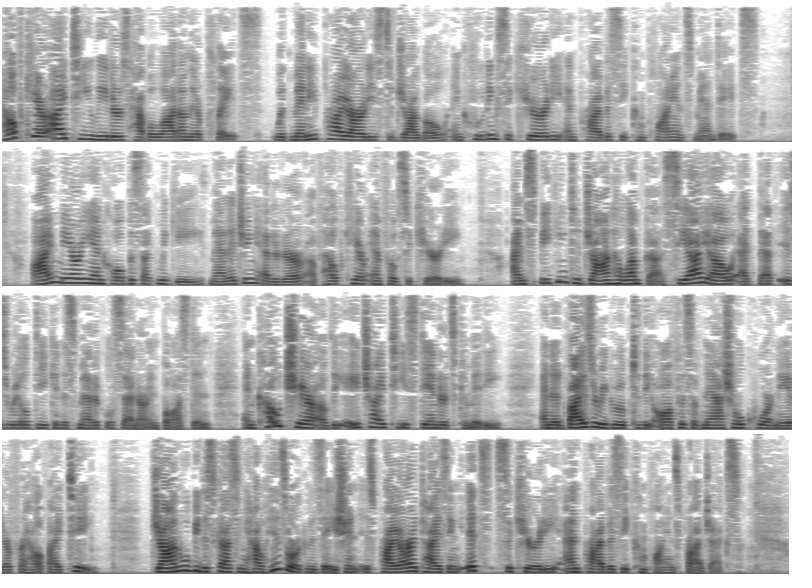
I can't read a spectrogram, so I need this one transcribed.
Healthcare IT leaders have a lot on their plates, with many priorities to juggle, including security and privacy compliance mandates. I'm Marianne Kolbasuk McGee, Managing Editor of Healthcare Info Security. I'm speaking to John Halamka, CIO at Beth Israel Deaconess Medical Center in Boston and co-chair of the HIT Standards Committee, an advisory group to the Office of National Coordinator for Health IT. John will be discussing how his organization is prioritizing its security and privacy compliance projects.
